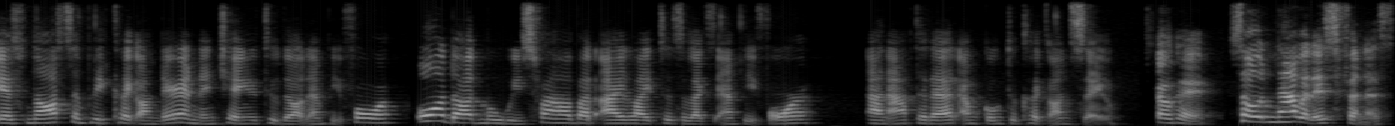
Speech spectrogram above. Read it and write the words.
If not, simply click on there and then change it to .mp4 or .movies file, but I like to select mp4. And after that, I'm going to click on save. Okay, so now it is finished.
